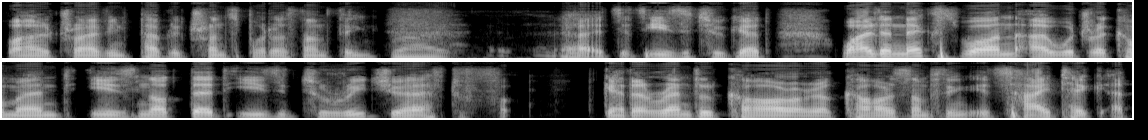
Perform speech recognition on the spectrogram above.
while driving public transport or something. right. Uh, it's it's easy to get. While the next one I would recommend is not that easy to reach. You have to f- get a rental car or a car or something. It's high tech at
